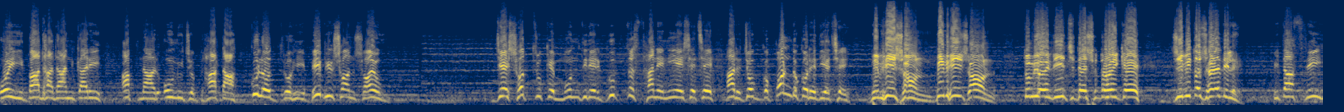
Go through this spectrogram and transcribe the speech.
ওই বাধা দানকারী আপনার অনুজ ভ্রাতা কুলদ্রোহী বিভীষণ স্বয়ং। যে শত্রুকে মন্দিরের গুপ্ত স্থানে নিয়ে এসেছে আর যজ্ঞ পণ্ড করে দিয়েছে। বিভীষণ বিভীষণ তুমি ওই নিজ দেশদ্রোহীকে জীবিত ছেড়ে দিলে। পিতাশ্রী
